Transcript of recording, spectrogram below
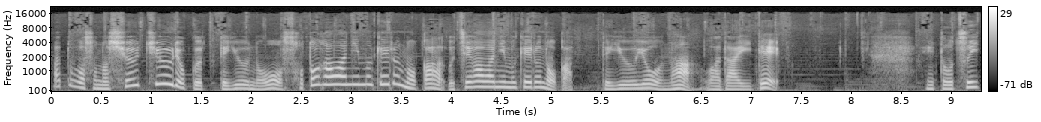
あとはその集中力っていうのを外側に向けるのか、内側に向けるのかっていうような話題で、えっと、ツイッ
